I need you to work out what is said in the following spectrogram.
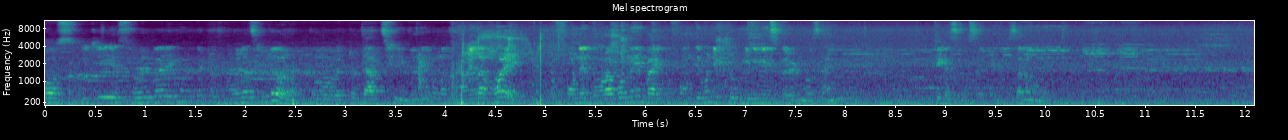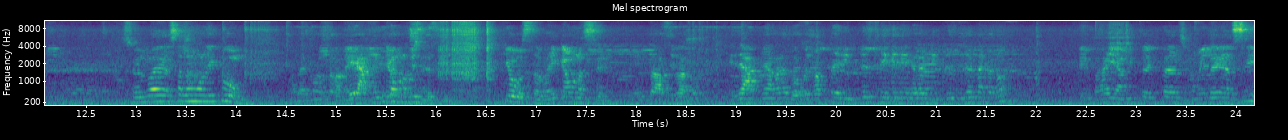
বস যে সোহেল ভাই এখানে একটা ঝামেলা ছিল তো একটু যাচ্ছি। যদি কোনো ঝামেলা হয় একটু ফোনে ধরাবো নেই বা একটু ফোন দেবেন একটু মিনিমাইজ করে নেব হ্যাঁ ঠিক আছে বস সালাম আলাইকুম। সোহেল ভাই আসসালামু আলাইকুম। ওয়ালাইকুম আসসালাম। এই আপনি কেমন বুঝতেছি কি অবস্থা ভাই? কেমন আছেন? এই তো আছি ভালো। এই যে আপনি আমাদের গত সপ্তাহে রিপ্লেস থেকে নিয়ে গেলেন রিপ্লেস দিলেন না কেন? ভাই আমি তো একটা ঝামেলায় আছি।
